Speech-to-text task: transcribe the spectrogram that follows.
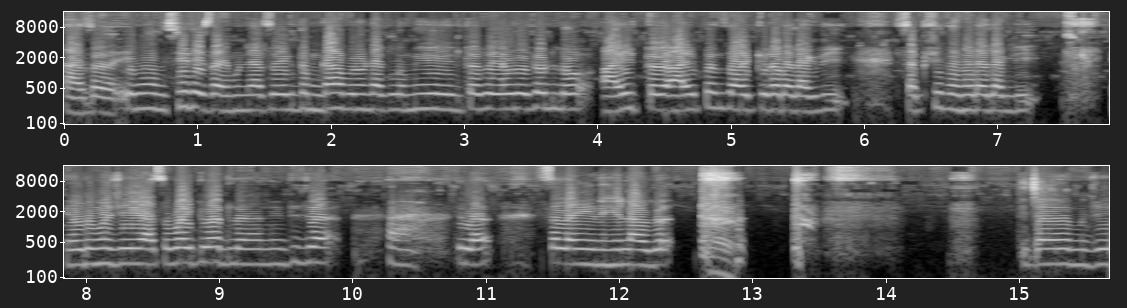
असं एकदम सिरियस आहे म्हणजे असं एकदम घाबरून टाकलं मी तसं एवढं रडलो. आई तर आई पण सारखी रडायला लागली साक्षी पण रडायला लागली. एवढं म्हणजे असं वाईट वाटलं आणि तिच्या तिला सलाईन हे लावलं. तिच्या म्हणजे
